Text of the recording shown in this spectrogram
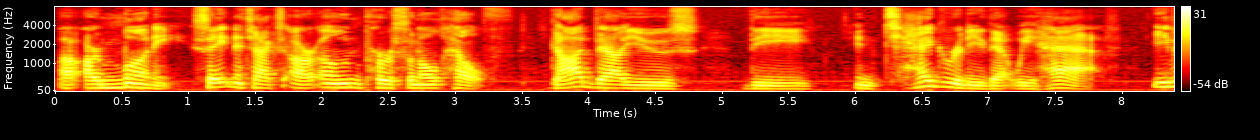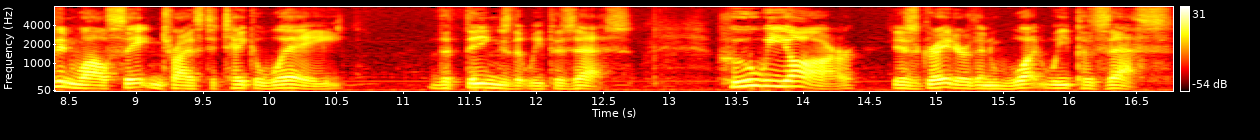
uh, our money. Satan attacks our own personal health. God values the integrity that we have, even while Satan tries to take away the things that we possess. Who we are is greater than what we possess.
